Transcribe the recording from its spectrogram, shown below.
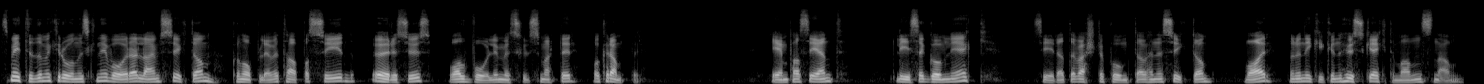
Smittede med kroniske nivåer av Limes sykdom kan oppleve tap av syd, øresus og alvorlige muskelsmerter og kramper. En pasient, Lisa Gomniek, sier at det verste punktet av hennes sykdom var når hun ikke kunne huske ektemannens navn.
